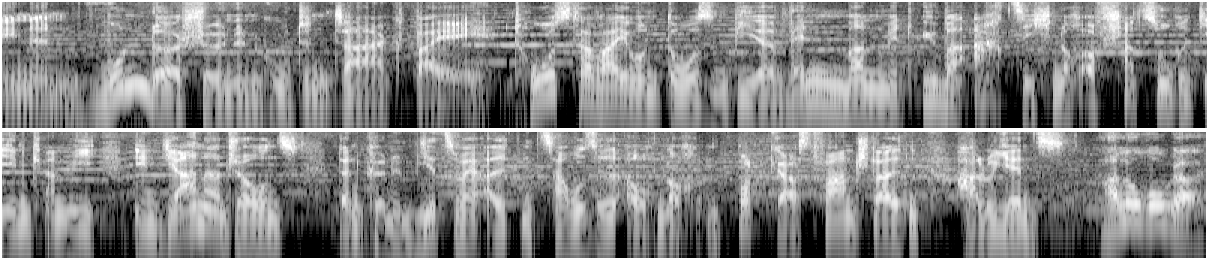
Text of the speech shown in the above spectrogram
Einen wunderschönen guten Tag bei Toast Hawaii und Dosenbier. Wenn man mit über 80 noch auf Schatzsuche gehen kann wie Indiana Jones, dann können wir zwei alten Zausel auch noch einen Podcast veranstalten. Hallo Jens. Hallo Roger,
